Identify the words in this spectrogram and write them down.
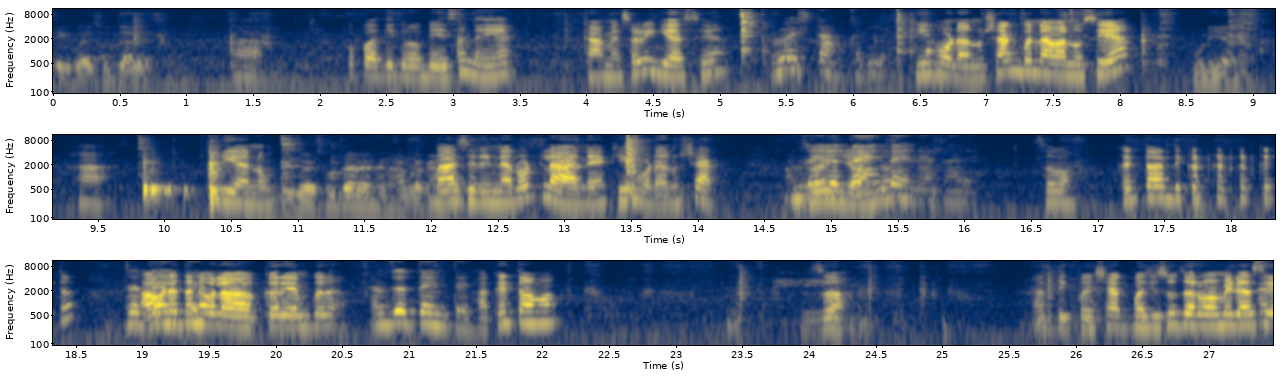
હાર્દિકભાઈ સુધારે છે. હા. પપ્પા દીકરો બે છે ને એ કામે સડી ગયા છે. ઘીહોડાનું શાક બનાવવાનું છે. પુરિયાને. હા પુરિયાનું. સુધારે છે આપણે બાજરીના રોટલા અને ઘીહોડાનું શાક. જોઈ જો. કરતા હતી કટ કટ કટ કરતા આવડે તને ઓલા કરે એમ કરે? હા કરતા આમાં. જા. હાર્દિકભાઈ શાકભાજી સુધારવા મળ્યા છે.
